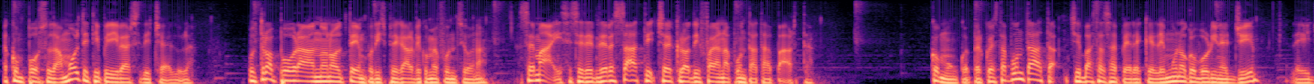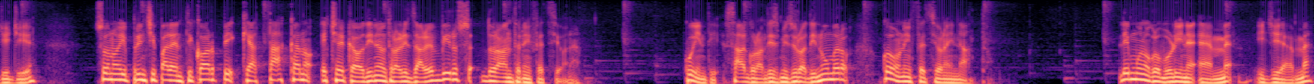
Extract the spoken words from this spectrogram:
È composto da molti tipi diversi di cellule. Purtroppo ora non ho il tempo di spiegarvi come funziona. Semmai, se siete interessati, cercherò di fare una puntata a parte. Comunque, per questa puntata ci basta sapere che le immunoglobuline G, le IgG, sono i principali anticorpi che attaccano e cercano di neutralizzare il virus durante un'infezione. Quindi salgono a dismisura di numero con un'infezione in atto. Le immunoglobuline M, IgM,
